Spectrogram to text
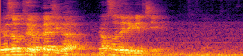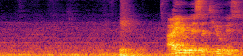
여기서부터 여기까지가 명사들이겠지. I 오겠어, D 오겠어.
